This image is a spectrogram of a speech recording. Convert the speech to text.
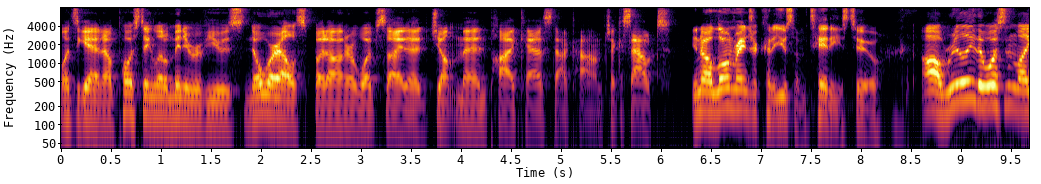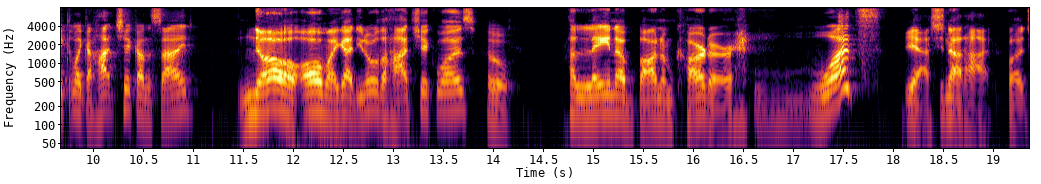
once again, I'm posting little mini reviews nowhere else but on our website at jumpmanpodcast.com. Check us out. You know, Lone Ranger could have used some titties too. Oh, really? There wasn't like like a hot chick on the side? No. Oh my god. You know who the hot chick was? Who? Helena Bonham Carter. What? Yeah, she's not hot, but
